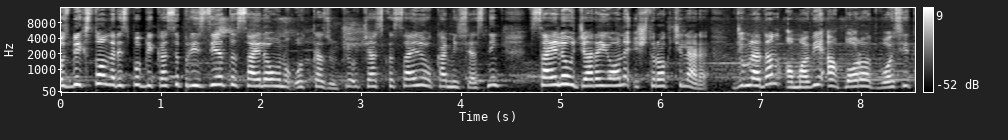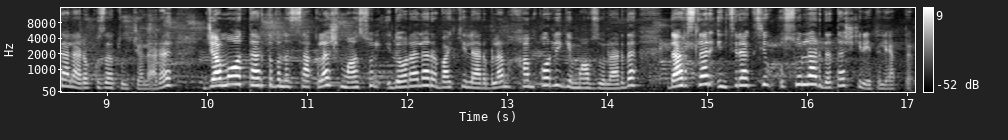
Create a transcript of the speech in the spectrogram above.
O'zbekiston respublikasi prezidenti saylovini o'tkazuvchi uchastka saylov komissiyasining saylov jarayoni ishtirokchilari jumladan ommaviy axborot vositalari kuzatuvchilari jamoat tartibini saqlash mas'ul idoralari vakillari bilan hamkorligi mavzularida darslar interaktiv usullarda tashkil etilyapti.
